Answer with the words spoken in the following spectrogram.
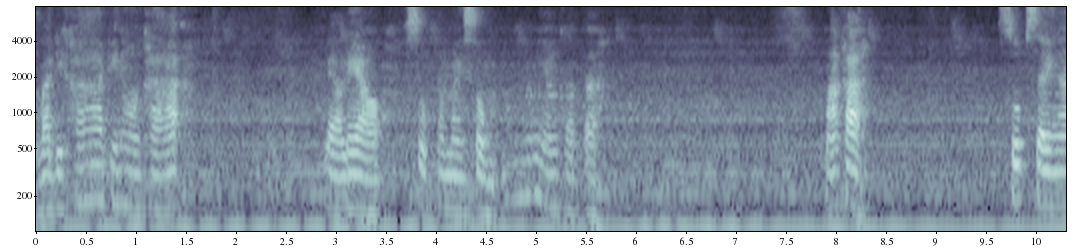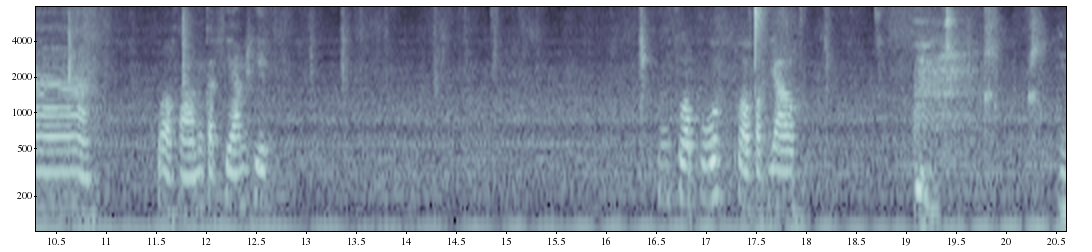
สวัสดีค่ะพี่น้องค่ะแล้วแล้วสุกทำไมสมอื้อยังครับตามาค่ะ ซุปใส่งาหัวหอมกระเทียมพริกน้ำถั่วพูถั่วฝักยาวนี่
